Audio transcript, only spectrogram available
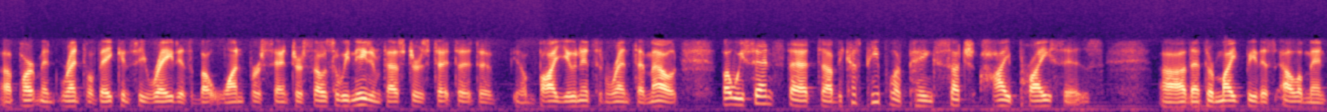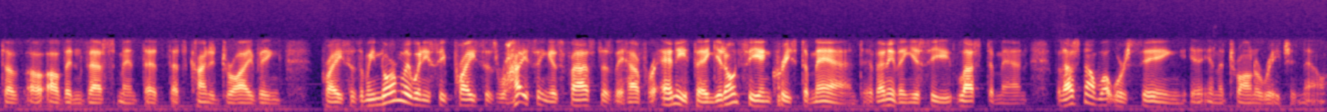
apartment rental vacancy rate is about one percent or so. So we need investors to, to, to you know buy units and rent them out. But we sense that uh, because people are paying such high prices, uh, that there might be this element of, of, of investment that that's kind of driving prices. I mean, normally when you see prices rising as fast as they have for anything, you don't see increased demand. If anything, you see less demand. But that's not what we're seeing in, in the Toronto region now.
